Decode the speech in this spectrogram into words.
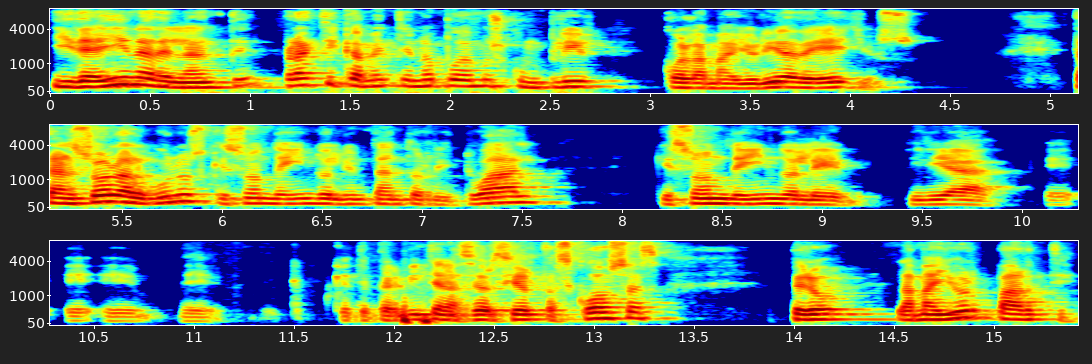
Y de ahí en adelante prácticamente no podemos cumplir con la mayoría de ellos. Tan solo algunos que son de índole un tanto ritual, que son de índole, diría, eh, eh, eh, que te permiten hacer ciertas cosas, pero la mayor parte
